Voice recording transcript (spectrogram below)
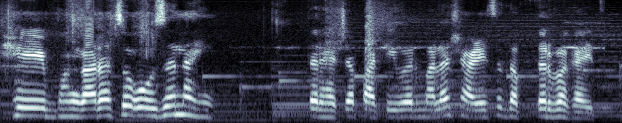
हे भंगाराचं ओझं नाही तर ह्याच्या पाठीवर मला शाळेचं दप्तर बघायचं.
